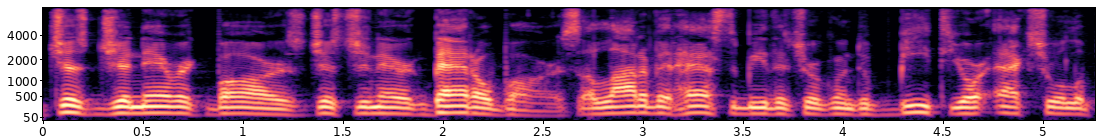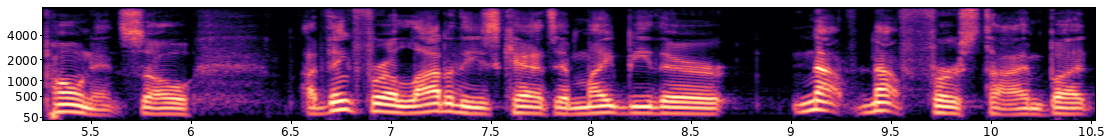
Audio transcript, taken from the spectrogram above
just generic bars, just generic battle bars. A lot of it has to be that you're going to beat your actual opponent. So I think for a lot of these cats, it might be their not not first time, but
